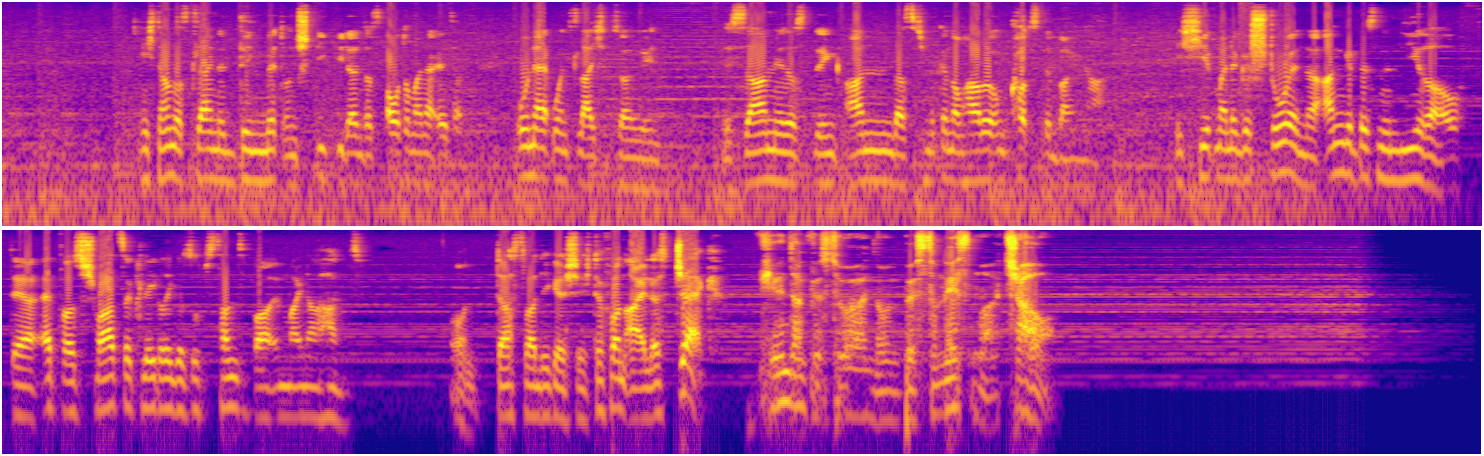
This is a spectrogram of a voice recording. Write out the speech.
Ich nahm das kleine Ding mit und stieg wieder in das Auto meiner Eltern, ohne Edwins Leiche zu erwähnen. Ich sah mir das Ding an, das ich mitgenommen habe und kotzte beinahe. Ich hielt meine gestohlene, angebissene Niere auf, der etwas schwarze, klebrige Substanz war in meiner Hand. Und das war die Geschichte von Eyeless Jack. Vielen Dank fürs Zuhören und bis zum nächsten Mal. Ciao.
